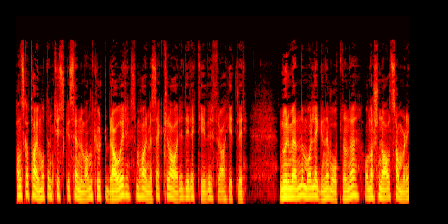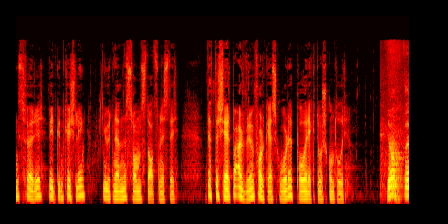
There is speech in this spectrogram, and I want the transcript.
Han skal ta imot den tyske sendemannen Kurt Brauer, som har med seg klare direktiver fra Hitler. Nordmennene må legge ned våpnene, og Nasjonal Samlings fører, Vidkun Quisling, utnevnes som statsminister. Dette skjer på Elverum folkehøgskole på rektors kontor. Ja, det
